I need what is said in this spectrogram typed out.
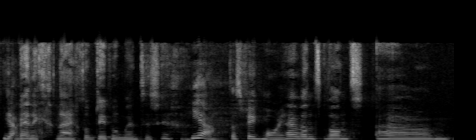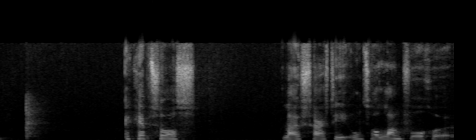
Ja. Ben ik geneigd op dit moment te zeggen. Ja, dat vind ik mooi. Ja, want want ehm, ik heb zoals luisteraars die ons al lang volgen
